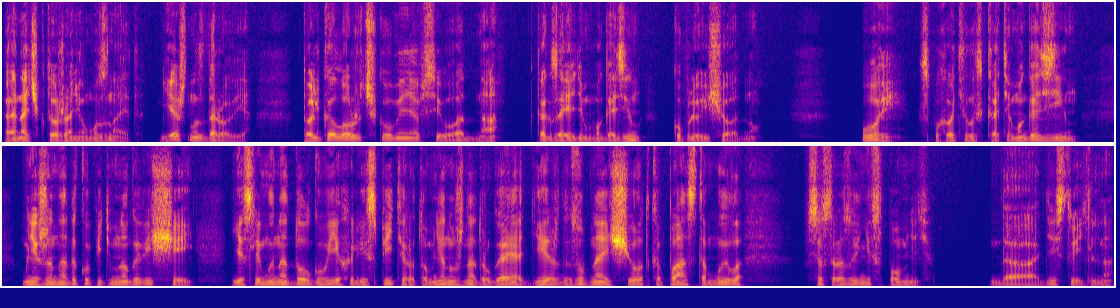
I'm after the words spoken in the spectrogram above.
А иначе кто же о нем узнает? Ешь на здоровье. Только ложечка у меня всего одна. Как заедем в магазин, куплю еще одну. — Ой, — спохватилась Катя, — магазин. Мне же надо купить много вещей. Если мы надолго уехали из Питера, то мне нужна другая одежда, зубная щетка, паста, мыло. Все сразу и не вспомнить. — Да, действительно.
